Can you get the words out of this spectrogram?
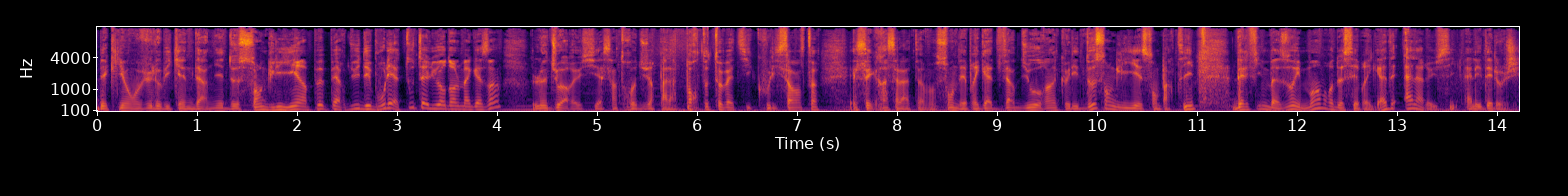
Des clients ont vu le week-end dernier de sangliers un peu perdus débouler à toute allure dans le magasin. Le duo a réussi à s'introduire par la porte automatique coulissante et c'est grâce à l'intervention des brigades vertes du Haut-Rhin que les deux sangliers sont partis. Delphine Bazot est membre de ces brigades, elle a réussi à les déloger.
